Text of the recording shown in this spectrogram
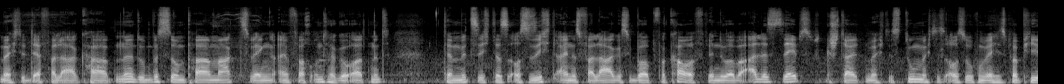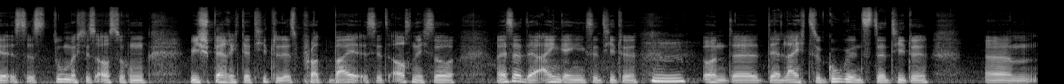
möchte der Verlag haben? Ne? Du bist so ein paar Marktzwängen einfach untergeordnet damit sich das aus Sicht eines Verlages überhaupt verkauft. Wenn du aber alles selbst gestalten möchtest, du möchtest aussuchen, welches Papier ist es, du möchtest aussuchen, wie sperrig der Titel ist. Prod by ist jetzt auch nicht so, weißt du, der eingängigste Titel mhm. und äh, der leicht zu googelndste Titel. Ähm,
